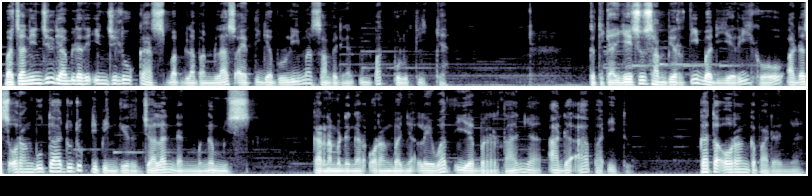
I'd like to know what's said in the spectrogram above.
Bacaan Injil diambil dari Injil Lukas bab 18 ayat 35 sampai dengan 43. Ketika Yesus hampir tiba di Yeriko, ada seorang buta duduk di pinggir jalan dan mengemis. Karena mendengar orang banyak lewat, ia bertanya, "Ada apa itu?" Kata orang kepadanya,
